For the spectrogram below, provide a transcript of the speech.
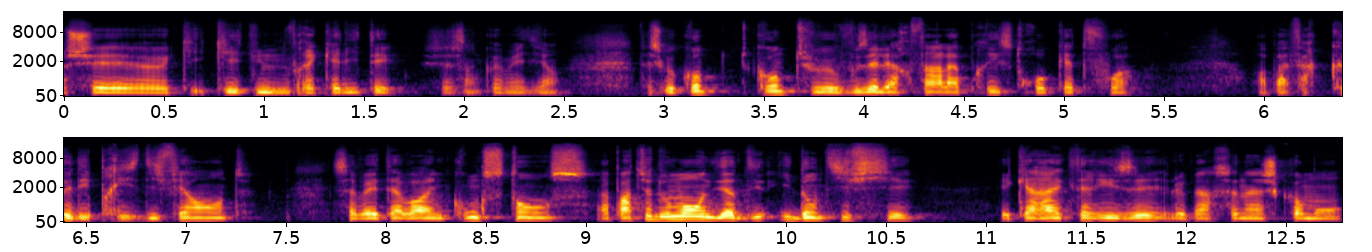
Chez, qui, est une vraie qualité chez un comédien. Parce que quand, quand vous allez refaire la prise trois ou quatre fois, on va pas faire que des prises différentes. Ça va être avoir une constance. À partir du moment où on identifier et caractériser le personnage comme,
